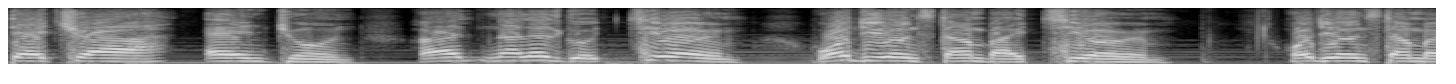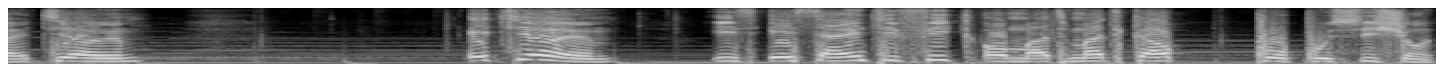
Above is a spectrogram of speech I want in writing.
tetrahedron right now let's go. Theorem. What do you understand by theorem? What do you understand by theorem? A theorem is a scientific or mathematical proposition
